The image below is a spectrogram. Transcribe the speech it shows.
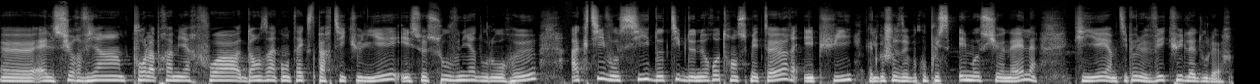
Euh, elle survient pour la première fois dans un contexte particulier et ce souvenir douloureux active aussi d'autres types de neurotransmetteurs et puis quelque chose de beaucoup plus émotionnel qui est un petit peu le vécu de la douleur.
